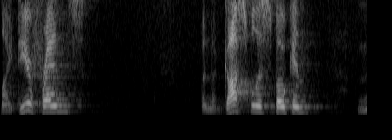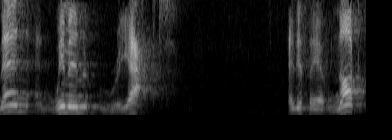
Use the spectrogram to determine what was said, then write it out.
My dear friends, when the gospel is spoken, men and women react. And if they have not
